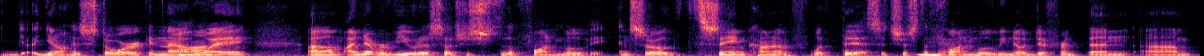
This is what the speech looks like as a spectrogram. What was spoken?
you know, historic in that way. Um, I never viewed it as such. It's just a fun movie, and so the same kind of with this. It's just a fun movie, no different than um,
